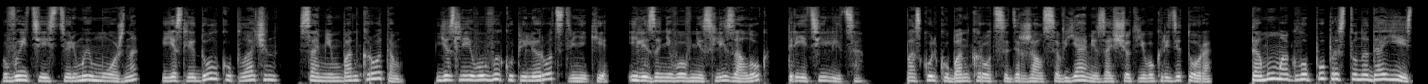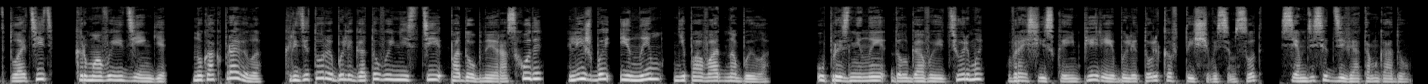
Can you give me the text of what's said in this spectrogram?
Выйти из тюрьмы можно, если долг уплачен самим банкротом, если его выкупили родственники или за него внесли залог третьи лица. Поскольку банкрот содержался в яме за счет его кредитора, тому могло попросту надоесть платить кормовые деньги, но, как правило, кредиторы были готовы нести подобные расходы, лишь бы иным неповадно было. Упразднены долговые тюрьмы в Российской империи были только в 1879 году.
